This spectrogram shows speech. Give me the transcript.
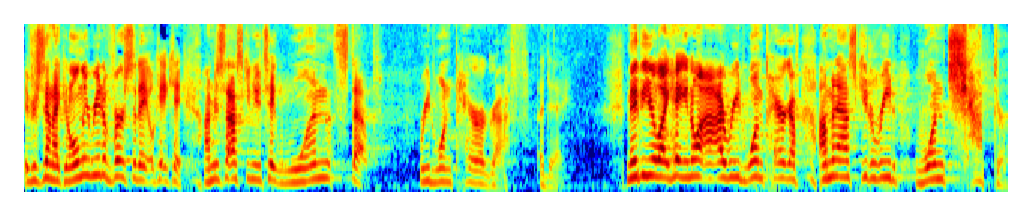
If you're saying I can only read a verse a day, okay, okay, I'm just asking you to take one step, read one paragraph a day. Maybe you're like, hey, you know I read one paragraph. I'm gonna ask you to read one chapter.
